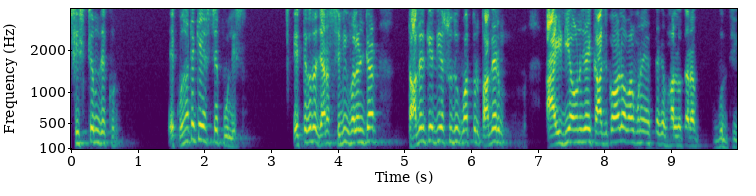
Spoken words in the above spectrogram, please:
সিস্টেম দেখুন। এ কোথা থেকে এসছে পুলিশ? এর থেকে তো যারা সিভিক ভলেন্টিয়ার তাদেরকে দিয়ে শুধুমাত্র তাদের আইডিয়া অনুযায়ী কাজ করালো, আমার মনে হয় এর থেকে ভালো তারা বুদ্ধি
